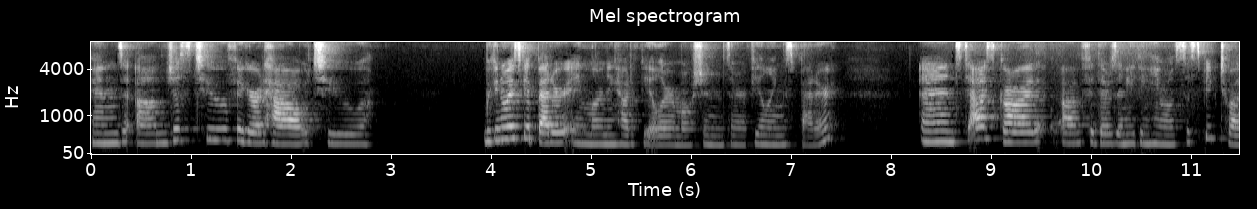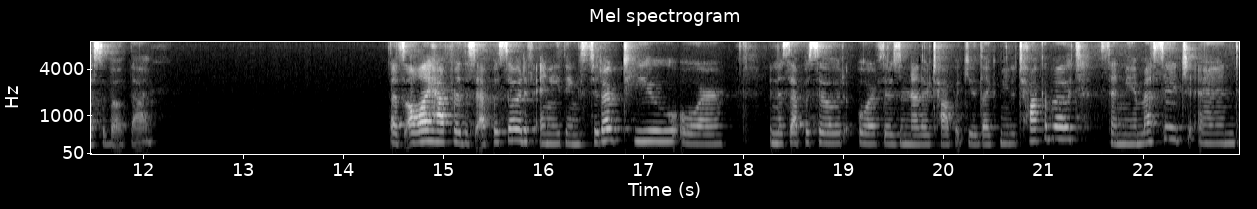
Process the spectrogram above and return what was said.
And um, just to figure out how to we can always get better in learning how to feel our emotions and our feelings better. And to ask God uh, if there's anything He wants to speak to us about that. That's all I have for this episode. If anything stood out to you or in this episode, or if there's another topic you'd like me to talk about, send me a message and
